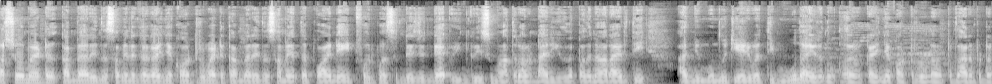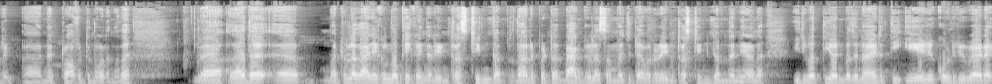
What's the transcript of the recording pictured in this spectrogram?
വർഷവുമായിട്ട് കമ്പയർ ചെയ്യുന്ന സമയം അല്ലെങ്കിൽ കഴിഞ്ഞ ക്വാർട്ടറുമായിട്ട് കമ്പയർ ചെയ്യുന്ന സമയത്ത് പോയിന്റ് എയ്റ്റ് ഫോർ പെർസെന്റേജിന്റെ ഇൻക്രീസ് മാത്രമാണ് ഉണ്ടായിരിക്കുന്നത്. പതിനാറായിരത്തി അഞ്ഞൂ മുന്നൂറ്റി എഴുപത്തി മൂന്നായിരുന്നു കഴിഞ്ഞ ക്വാർട്ടറിലുള്ള പ്രധാനപ്പെട്ട നെറ്റ് പ്രോഫിറ്റ് എന്ന് പറയുന്നത്. അതായത് മറ്റുള്ള കാര്യങ്ങൾ നോക്കിക്കഴിഞ്ഞാൽ ഇൻട്രസ്റ്റ് ഇൻകം പ്രധാനപ്പെട്ട ബാങ്കുകളെ സംബന്ധിച്ചിട്ട് അവരുടെ ഇൻട്രസ്റ്റ് ഇൻകം തന്നെയാണ്. ഇരുപത്തി ഒൻപതിനായിരത്തി ഏഴ് കോടി രൂപയുടെ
